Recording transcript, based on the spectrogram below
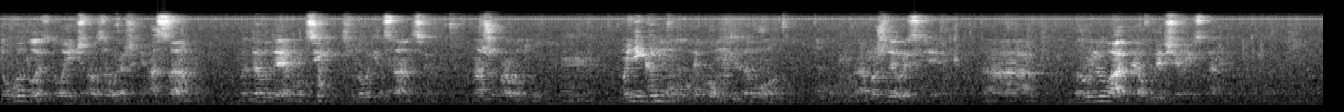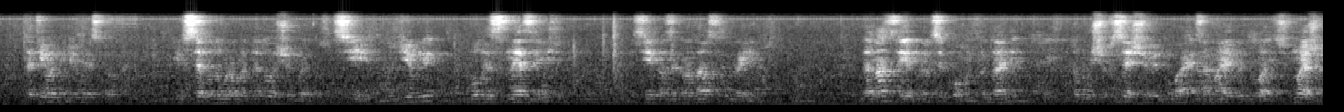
доводилось до логічного завершення. А саме, ми доведемо в цих судових інстанціях нашу правоту. Ми нікому, нікому не дамо можливості рулювати обличчя міста такими будівництвами. І все будемо робити для того, щоб ці будівлі були знесені згідно законодавства України. Для нас це є принциповим питанням, тому що все, що відбувається, має відбуватися в межах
